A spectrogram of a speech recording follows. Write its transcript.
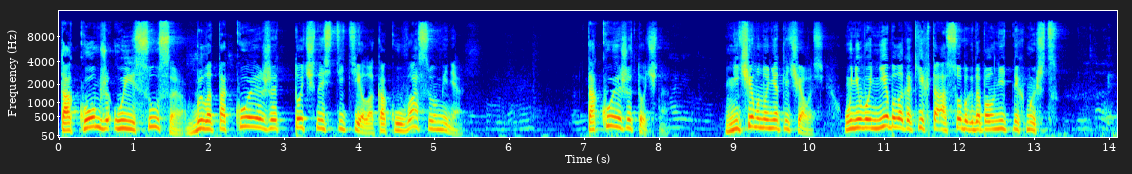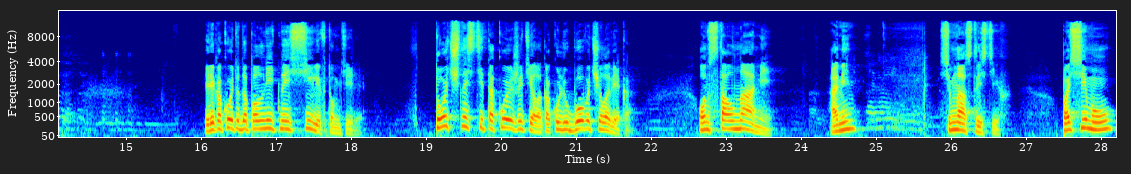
Таком же у Иисуса было такое же точности тела, как у вас и у меня. Такое же точно. Ничем оно не отличалось. У него не было каких-то особых дополнительных мышц. Или какой-то дополнительной силы в том теле точности такое же тело, как у любого человека. Он стал нами. Аминь. 17 стих. «Посему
